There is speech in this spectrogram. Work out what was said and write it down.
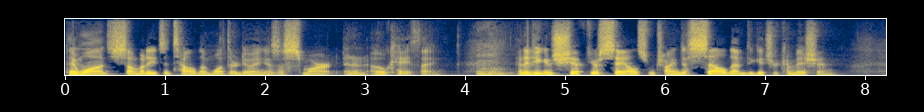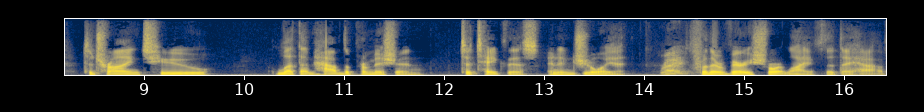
They want somebody to tell them what they're doing is a smart and an okay thing. Mm-hmm. And if you can shift your sales from trying to sell them to get your commission to trying to let them have the permission to take this and enjoy it right for their very short life that they have,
